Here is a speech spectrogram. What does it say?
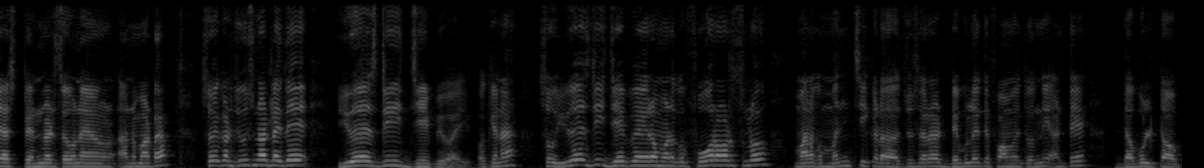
జస్ట్ టెన్ మినిట్స్ ఉన్నాయి అన్నమాట. సో ఇక్కడ చూసినట్లయితే యుఎస్డి జేపీవై ఓకేనా సో యుఎస్డి జేపీవైలో మనకు ఫోర్ అవర్స్లో మనకు మంచి ఇక్కడ చూసారా డబుల్ అయితే ఫామ్ అవుతుంది. అంటే double top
